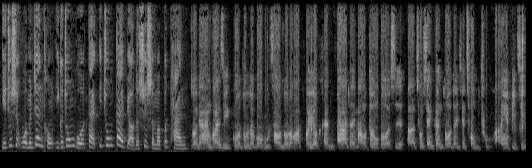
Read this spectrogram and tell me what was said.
也就是我们认同一个中国，但一中代表的是什么不谈。说两岸关系过度的模糊操作的话，会有很大的矛盾，或者是呃出现更多的一些冲突啊，因为毕竟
